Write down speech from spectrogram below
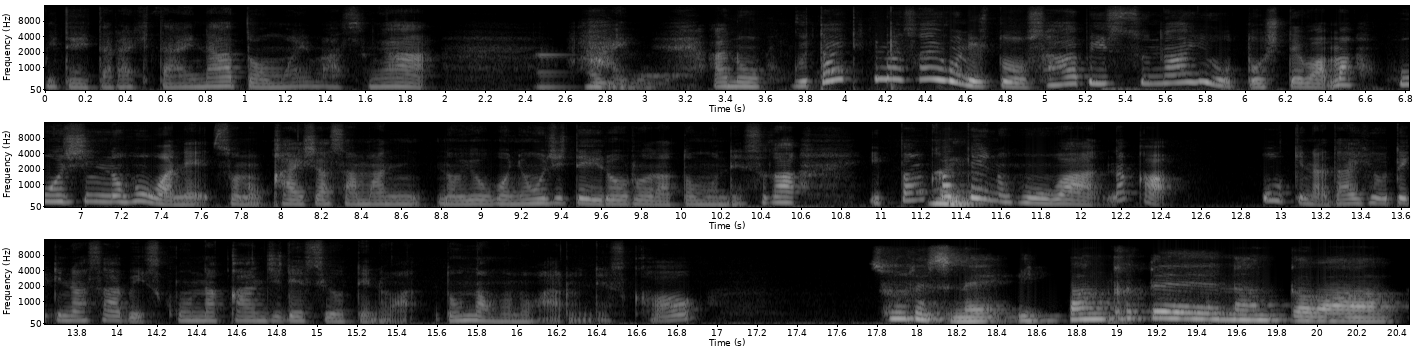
見ていただきたいなと思いますが、はい。あの、具体的な最後に言うと、サービス内容としては、まあ、法人の方はね、その会社様の要望に応じていろいろだと思うんですが、一般家庭の方は、なんか、大きな代表的なサービス、こんな感じですよっていうのは、どんなものがあるんですか？そうですね。一般家庭なんかは、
